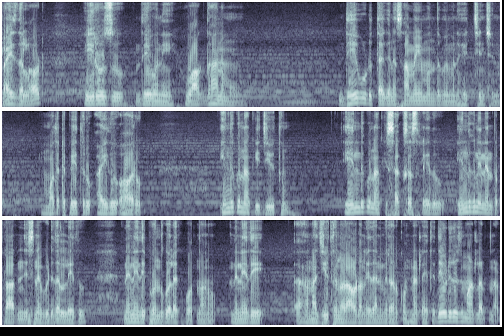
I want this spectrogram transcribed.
ప్రైజ్ ద లాడ్ ఈరోజు దేవుని వాగ్దానము దేవుడు తగిన సమయం ముందు మిమ్మల్ని హెచ్చించును. మొదటి పేతురు ఐదు ఆరు. ఎందుకు నాకు ఈ జీవితం? ఎందుకు నాకు ఈ సక్సెస్ లేదు? ఎందుకు నేను ఎంత ప్రార్థన చేసినా విడుదల లేదు? నేనేది పొందుకోలేకపోతున్నాను. నేనేది నా జీవితంలో రావడం లేదని మీరు అనుకుంటున్నట్లయితే దేవుడు ఈరోజు మాట్లాడుతున్నాడు.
